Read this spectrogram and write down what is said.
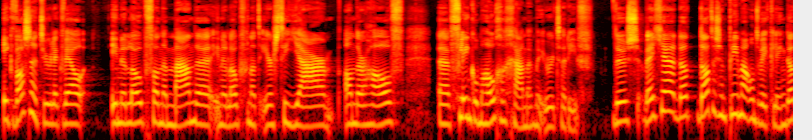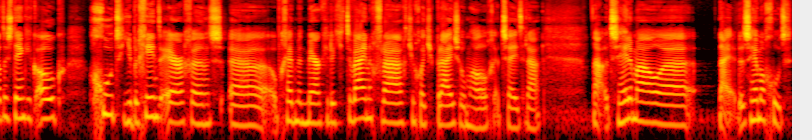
ik was natuurlijk wel in de loop van de maanden, in de loop van het eerste jaar, anderhalf, uh, flink omhoog gegaan met mijn uurtarief. Dus weet je, dat, dat is een prima ontwikkeling. Dat is denk ik ook goed. Je begint ergens. Uh, op een gegeven moment merk je dat je te weinig vraagt. Je gooit je prijzen omhoog, et cetera. Nou, het is helemaal, uh, nou ja, dat is helemaal goed.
